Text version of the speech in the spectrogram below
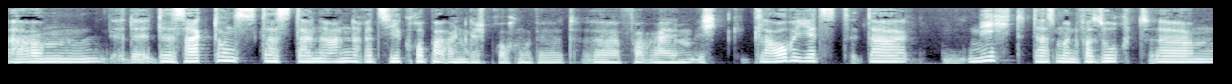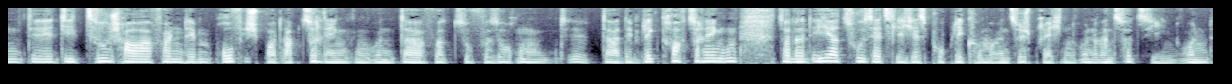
Ähm, das sagt uns, dass da eine andere Zielgruppe angesprochen wird, äh, vor allem. Ich glaube jetzt da nicht, dass man versucht, ähm, die, die, Zuschauer von dem Profisport abzulenken und da zu versuchen, da den Blick drauf zu lenken, sondern eher zusätzliches Publikum anzusprechen und anzuziehen. Und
